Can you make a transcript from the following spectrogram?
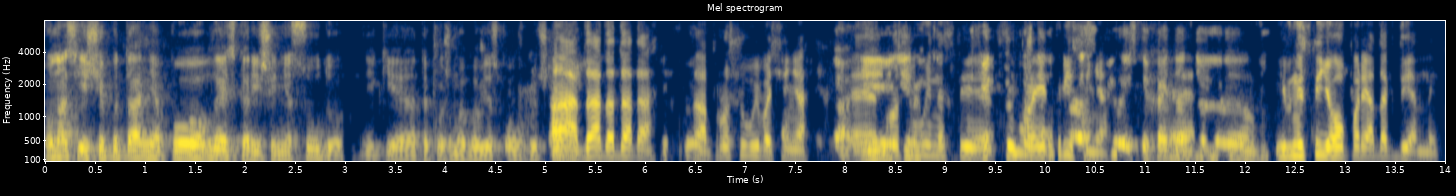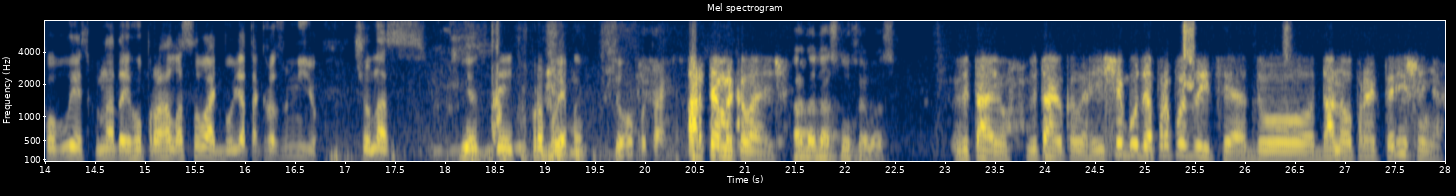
У нас є ще питання по Леська, рішення суду, яке також ми обов'язково включаємо. А, да, да, да, да. да прошу вибачення. Да, Е, і- прошу і- винести цей проєкт рішення юристи хай да- Е, да- і внести його в порядок денний. По Влеську треба його проголосувати, бо я так розумію, що у нас є деякі проблеми з цього питання. Артем Миколаївич, Да, да, да, слухаю вас. вітаю, вітаю, колеги. І ще буде пропозиція до даного проекту рішення.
